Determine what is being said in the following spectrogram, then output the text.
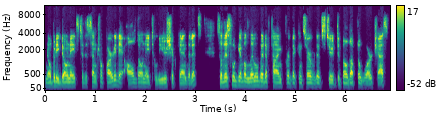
nobody donates to the central party; they all donate to leadership candidates. So this will give a little bit of time for the conservatives to to build up the war chest.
